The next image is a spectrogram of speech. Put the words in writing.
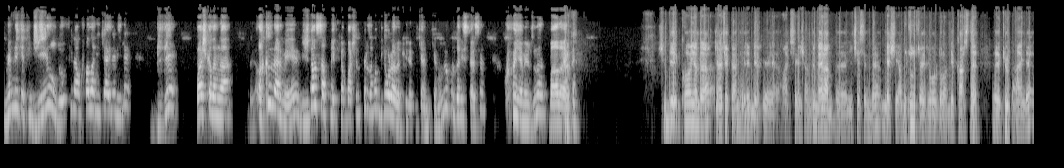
memleketin ciğeri olduğu filan falan hikayeleriyle bize başkalarına akıl vermeye, vicdan satmaya falan başladıkları zaman bir de oralarda tüylerim diken diken oluyor. Buradan istersen Konya mevzuna bağlayalım. Şimdi Konya'da gerçekten öyle bir e, hadise yaşandı. Meram e, ilçesinde yaşayan, uzun süredir orada olan bir Karslı e, Kürt aile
